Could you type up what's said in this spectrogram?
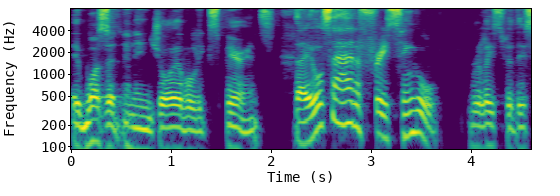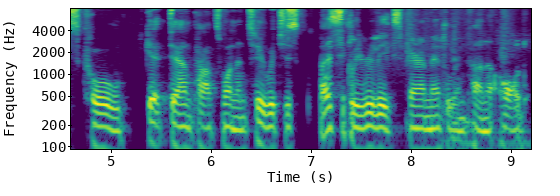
It wasn't an enjoyable experience. They also had a free single released with this called Get Down Parts One and Two, which is basically really experimental and kind of odd.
